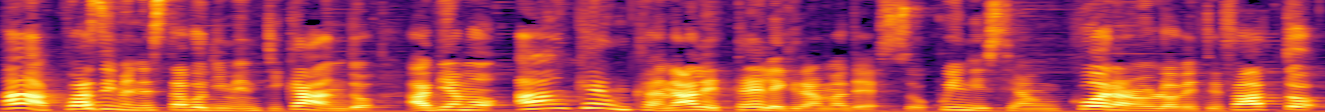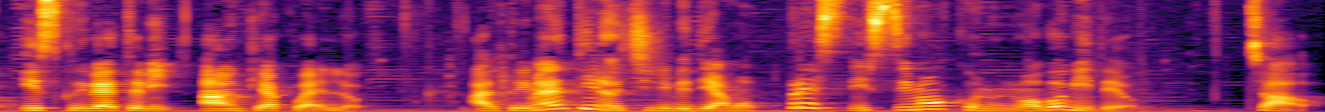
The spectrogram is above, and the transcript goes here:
Ah, quasi me ne stavo dimenticando, abbiamo anche un canale Telegram adesso, quindi se ancora non lo avete fatto iscrivetevi anche a quello. Altrimenti noi ci rivediamo prestissimo con un nuovo video. Ciao!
